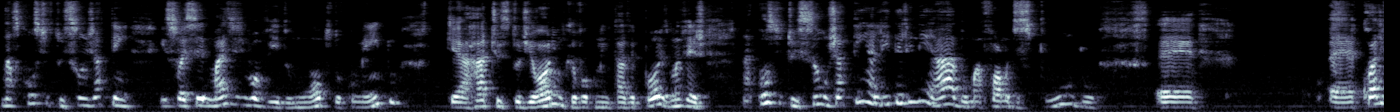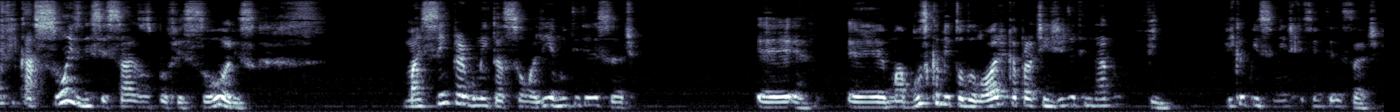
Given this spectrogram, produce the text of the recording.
nas constituições já tem. Isso vai ser mais desenvolvido num outro documento, que é a Ratio Studiorum, que eu vou comentar depois, mas veja, na Constituição já tem ali delineado uma forma de estudo, é, é, qualificações necessárias aos professores, mas sempre a argumentação ali é muito interessante. É, é uma busca metodológica para atingir determinado fim. Fica com isso em mente que isso é interessante.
